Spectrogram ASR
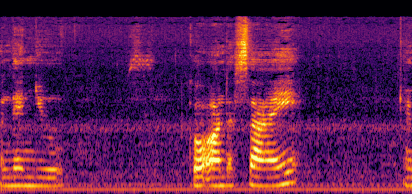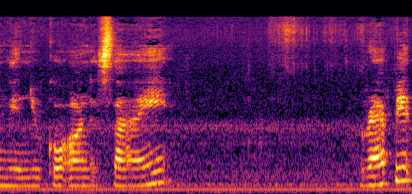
And then you go on the side. And then you go on the side. Wrap it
